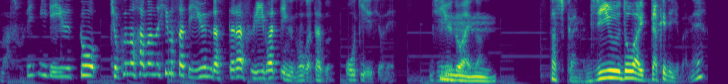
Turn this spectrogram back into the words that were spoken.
まあそういう意味で言うと、曲の幅の広さで言うんだったら、フリーバッティングの方が多分大きいですよね。自由度合いが。うん確かに。自由度合いだけで言えばね。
